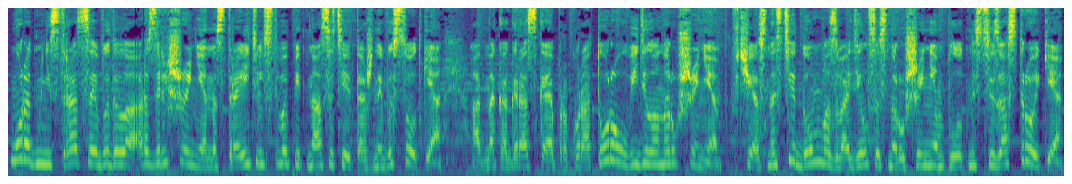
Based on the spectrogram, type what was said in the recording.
город администрация выдала разрешение на строительство 15-этажной высотки. Однако городская прокуратура увидела нарушение. В частности, дом возводился с нарушением плотности застройки.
